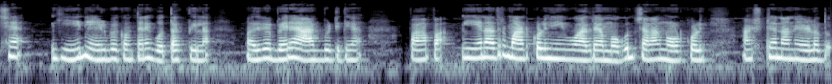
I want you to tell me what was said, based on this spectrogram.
ಛೆ ಏನು ಹೇಳಬೇಕು ಅಂತಲೇ ಗೊತ್ತಾಗ್ತಿಲ್ಲ. ಮದುವೆ ಬೇರೆ ಆಗಿಬಿಟ್ಟಿದ್ಯಾ? ಪಾಪ ಏನಾದರೂ ಮಾಡ್ಕೊಳ್ಳಿ ನೀವು ಆದರೆ ಆ ಮಗುನ ಚೆನ್ನಾಗಿ ನೋಡ್ಕೊಳ್ಳಿ. ಅಷ್ಟೇ ನಾನು ಹೇಳೋದು.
